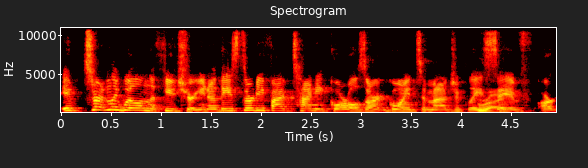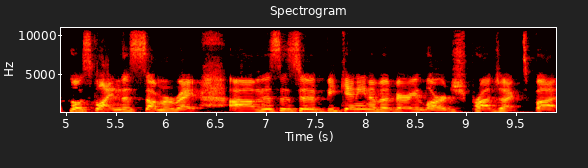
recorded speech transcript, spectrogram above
It certainly will in the future. You know, these 35 tiny corals aren't going to magically right. save our coastline this summer, right? Um, this is the beginning of a very large project. But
